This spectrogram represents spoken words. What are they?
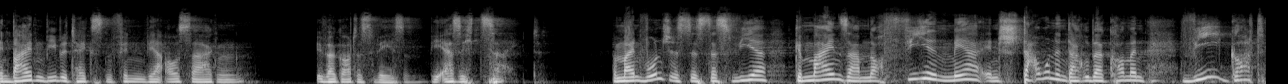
In beiden Bibeltexten finden wir Aussagen über Gottes Wesen, wie er sich zeigt. Und mein Wunsch ist es, dass wir gemeinsam noch viel mehr in Staunen darüber kommen, wie Gott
